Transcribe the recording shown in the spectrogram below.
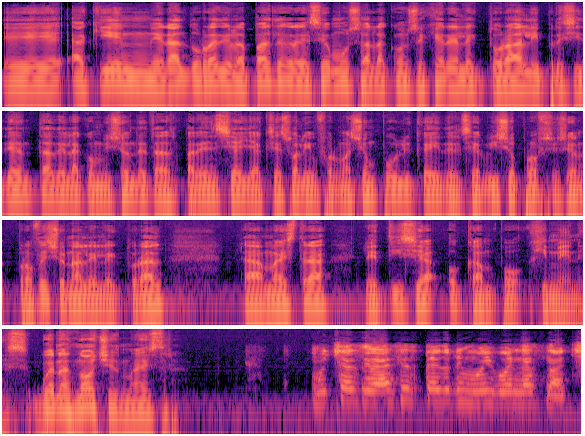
Eh, aquí en Heraldo Radio La Paz le agradecemos a la consejera electoral y presidenta de la Comisión de Transparencia y Acceso a la Información Pública y del Servicio Profesional Electoral, la maestra Leticia Ocampo Jiménez. Buenas noches, maestra. Muchas gracias, Pedro, y muy buenas noches.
